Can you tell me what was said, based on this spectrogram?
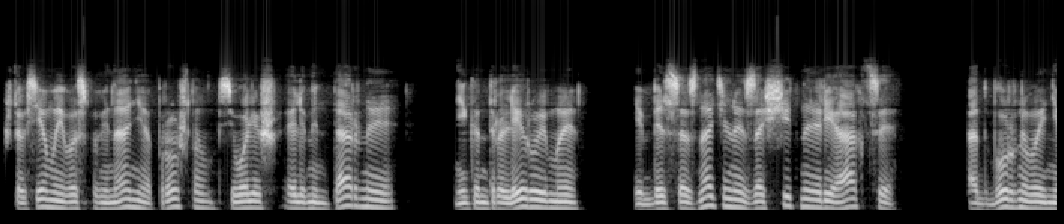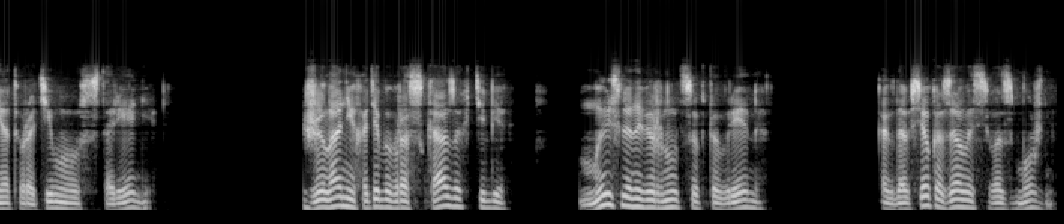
что все мои воспоминания о прошлом всего лишь элементарные, неконтролируемые и бессознательная защитная реакция от бурного и неотвратимого старения. Желание хотя бы в рассказах тебе мысленно вернуться в то время, когда все казалось возможным.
